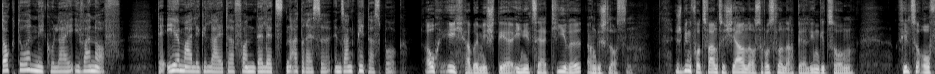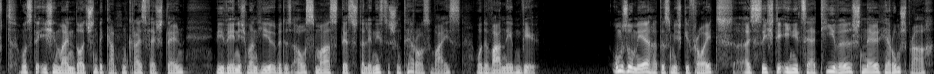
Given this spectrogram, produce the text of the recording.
Dr. Nikolai Ivanov, der ehemalige Leiter von der letzten Adresse in St. Petersburg. Auch ich habe mich der Initiative angeschlossen. Ich bin vor 20 Jahren aus Russland nach Berlin gezogen viel zu oft musste ich in meinem deutschen Bekanntenkreis feststellen, wie wenig man hier über das Ausmaß des stalinistischen Terrors weiß oder wahrnehmen will. Umso mehr hat es mich gefreut, als sich die Initiative schnell herumsprach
